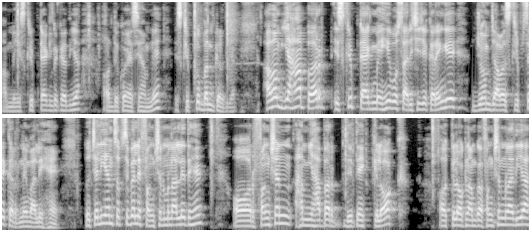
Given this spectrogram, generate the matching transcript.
हमने स्क्रिप्ट टैग लगा दिया और देखो, ऐसे हमने स्क्रिप्ट को बंद कर दिया। अब हम यहाँ पर स्क्रिप्ट टैग में ही वो सारी चीज़ें करेंगे जो हम जावा स्क्रिप्ट से करने वाले हैं। तो चलिए हम सबसे पहले फ़ंक्शन बना लेते हैं और फ़ंक्शन हम यहाँ पर देते हैं क्लॉक और क्लॉक नाम का फ़ंक्शन बना दिया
